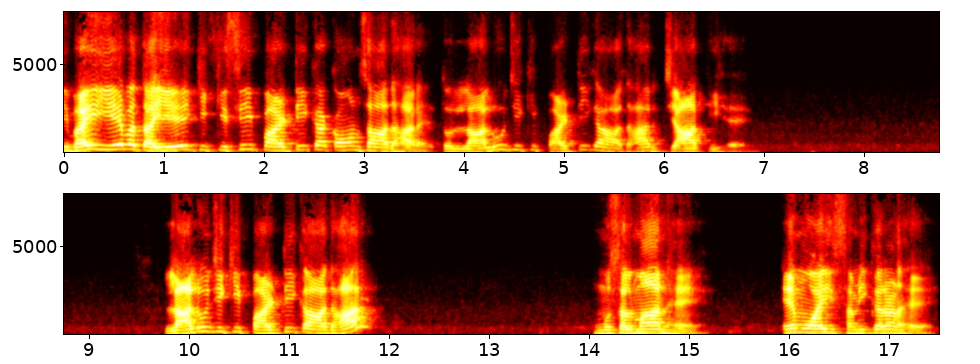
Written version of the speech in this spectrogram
कि भाई ये बताइए कि किसी पार्टी का कौन सा आधार है? तो लालू जी की पार्टी का आधार जाति है। लालू जी की पार्टी का आधार मुसलमान है। एम वाई समीकरण है।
